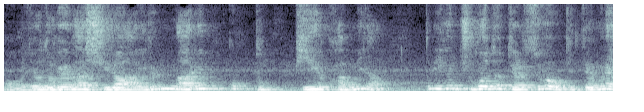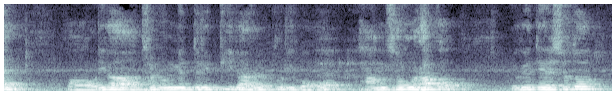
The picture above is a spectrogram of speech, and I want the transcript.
어, 여독에 가 쉬라 이런 말이 꼭 부- 비핵화입니다. 또 이건 죽어도 될 수가 없기 때문에 어, 우리가 탈북민들이 삐라를 뿌리고 방송을 하고 여기에 대해서도 어,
